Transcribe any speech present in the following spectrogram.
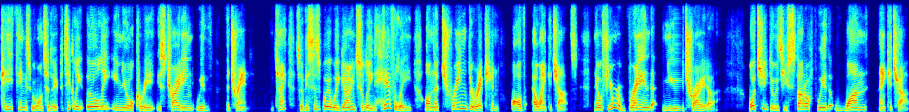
key things we want to do, particularly early in your career, is trading with a trend okay? So this is where we're going to lean heavily on the trend direction of our anchor charts. Now, if you're a brand new trader, what you do is you start off with one anchor chart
